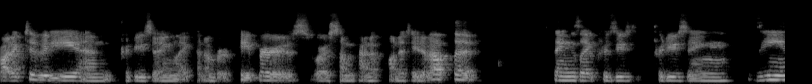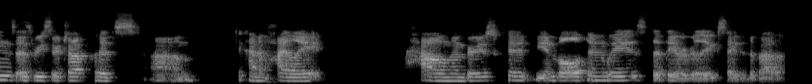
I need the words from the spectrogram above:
productivity and producing like a number of papers or some kind of quantitative output, things like produce, producing zines as research outputs um, to kind of highlight how members could be involved in ways that they were really excited about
